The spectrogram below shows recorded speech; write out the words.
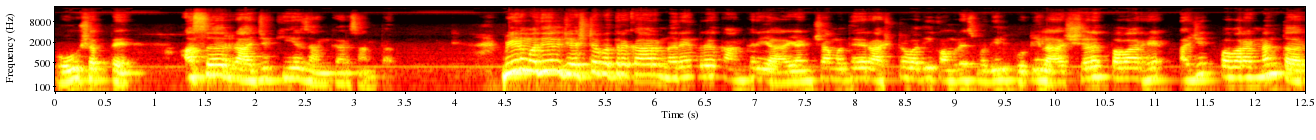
होऊ शकते असं राजकीय जाणकार सांगतात. बीडमधील ज्येष्ठ पत्रकार नरेंद्र कांकरिया यांच्या मते राष्ट्रवादी काँग्रेसमधील फुटीला शरद पवार हे अजित पवारांनंतर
